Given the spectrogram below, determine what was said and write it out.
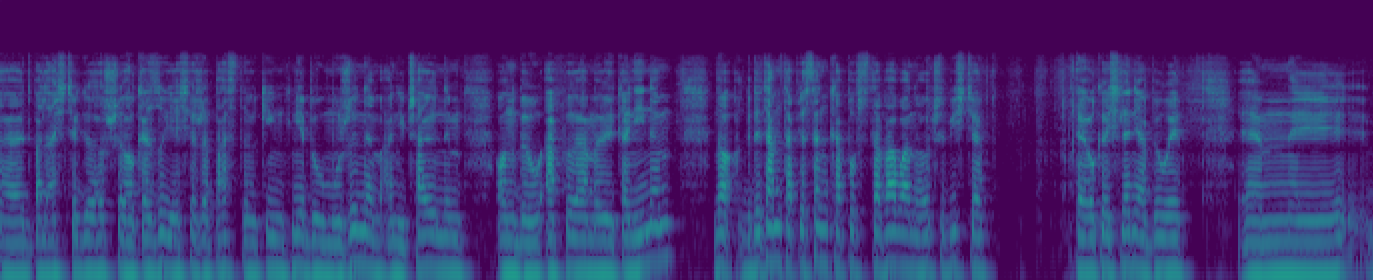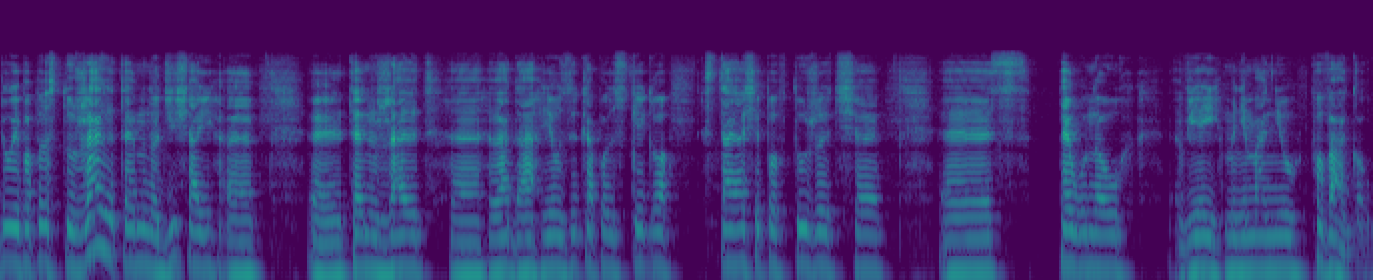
e, 12 groszy. Okazuje się, że Pastor King nie był murzynem ani czarnym, on był afroamerykaninem. No, gdy tamta piosenka powstawała, no oczywiście te określenia były, były po prostu żartem. No dzisiaj e, e, ten żart e, Rada Języka Polskiego stara się powtórzyć z pełną w jej mniemaniu powagą.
